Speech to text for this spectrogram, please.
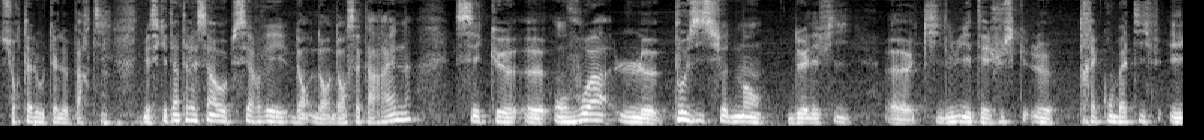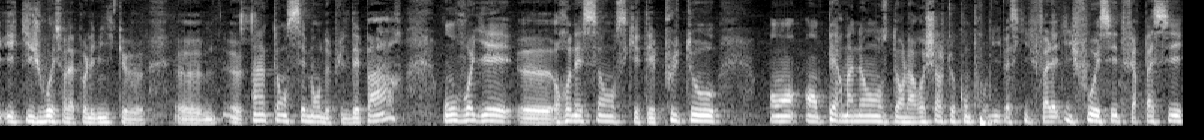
sur tel ou tel parti. Mais ce qui est intéressant à observer dans, cette arène, c'est que on voit le positionnement de LFI qui lui était jusque très combatif et, qui jouait sur la polémique intensément depuis le départ. On voyait Renaissance qui était plutôt en, permanence dans la recherche de compromis parce qu'il fallait, il faut essayer de faire passer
